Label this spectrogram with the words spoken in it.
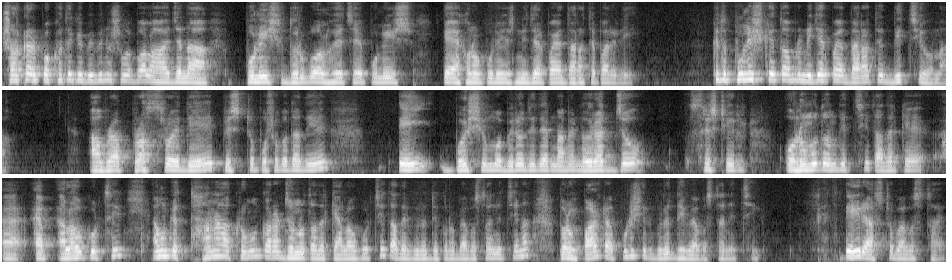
সরকারের পক্ষ থেকে বিভিন্ন সময় বলা হয় যে, না, পুলিশ দুর্বল হয়েছে, পুলিশকে এখনও পুলিশ নিজের পায়ে দাঁড়াতে পারেনি। কিন্তু পুলিশকে তো আমরা নিজের পায়ে দাঁড়াতে দিচ্ছিও না। আমরা প্রশ্রয় দিয়ে, পৃষ্ঠপোষকতা দিয়ে এই বৈষম্য বিরোধীদের নামে নৈরাজ্য সৃষ্টির অনুমোদন দিচ্ছি, তাদেরকে অ্যালাউ করছি। এমনকি থানা আক্রমণ করার জন্য তাদেরকে অ্যালাউ করছি, তাদের বিরুদ্ধে কোনো ব্যবস্থা নিচ্ছি না, বরং পাল্টা পুলিশের বিরুদ্ধে ব্যবস্থা নিচ্ছি। এই রাষ্ট্র ব্যবস্থায়,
